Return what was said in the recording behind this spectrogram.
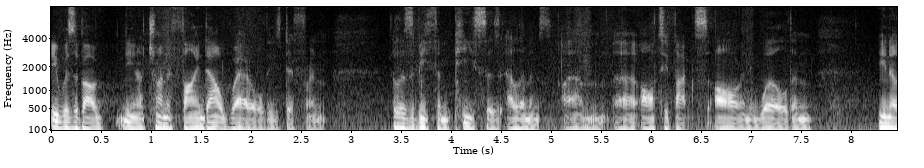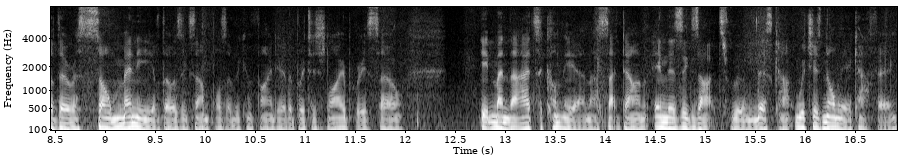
it was about you know trying to find out where all these different Elizabethan pieces, elements, um, uh, artifacts are in the world, and you know there are so many of those examples that we can find here at the British Library. So it meant that I had to come here, and I sat down in this exact room, this which is normally a cafe,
